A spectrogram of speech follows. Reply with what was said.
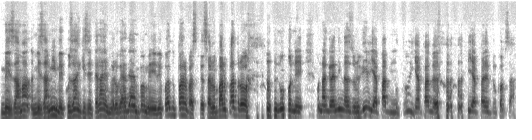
mes, amis, mes cousins qui étaient là, ils me regardaient un peu, mais de quoi tu parles? Parce que ça ne parle pas trop. Nous, on, est, on a grandi dans une ville, il n'y a pas de moutons, il n'y a pas de, il a pas de trucs comme ça.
